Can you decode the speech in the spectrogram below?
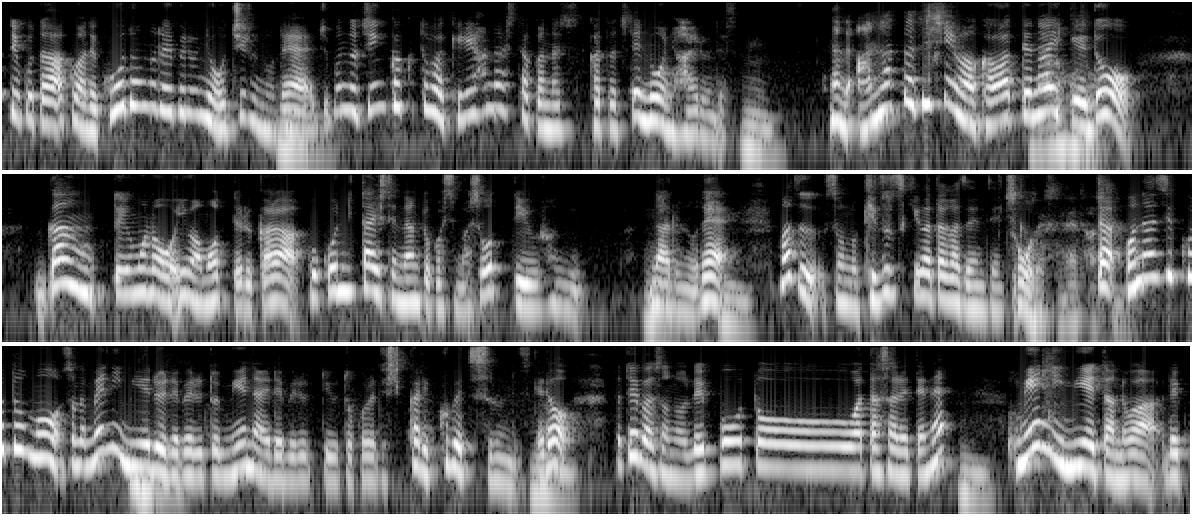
っていうことはあくまで行動のレベルに落ちるので、うん。自分の人格とは切り離した形で脳に入るんです。うん。なのであなた自身は変わってないけどがんというものを今持ってるからここに対して何とかしましょうっていうふうになるので、うん。まずその傷つき方が全然違う。そうですね確だ同じこともその目に見えるレベルと見えないレベルっていうところでしっかり区別するんですけど、例えばそのレポートを渡されてねうん。目に見えたのはレ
